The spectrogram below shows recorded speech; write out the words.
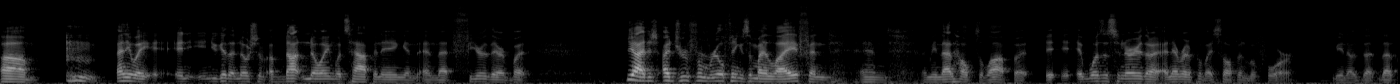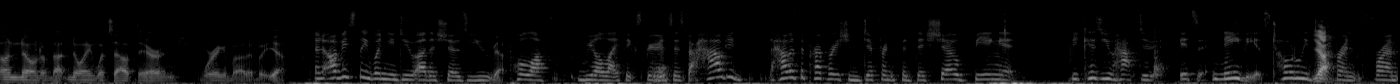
Um, anyway, and, and you get that notion of, of not knowing what's happening and, and that fear there, but yeah, I just I drew from real things in my life, and and I mean that helped a lot. But it, it, was a scenario that I, I never had put myself in before. You know that that unknown of not knowing what's out there and worrying about it. But yeah, And obviously, when you do other shows, you Yeah. pull off real life experiences. Mm-hmm. But how did how is the preparation different for this show? Being it because you have to, it's Navy. It's totally Yeah. different from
